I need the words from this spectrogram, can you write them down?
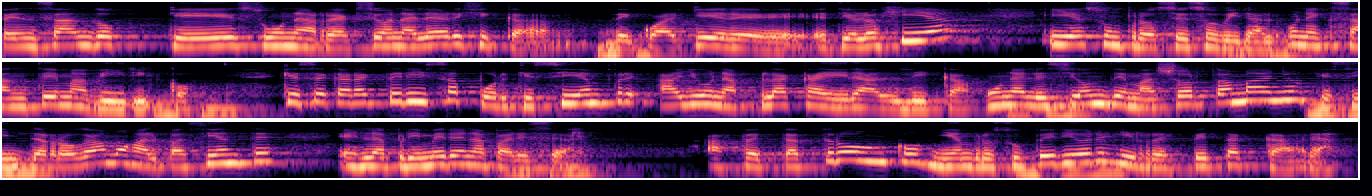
pensando que es una reacción alérgica de cualquier eh, etiología y es un proceso viral, un exantema vírico, que se caracteriza porque siempre hay una placa heráldica, una lesión de mayor tamaño que si interrogamos al paciente es la primera en aparecer. Afecta troncos, miembros superiores y respeta cara.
